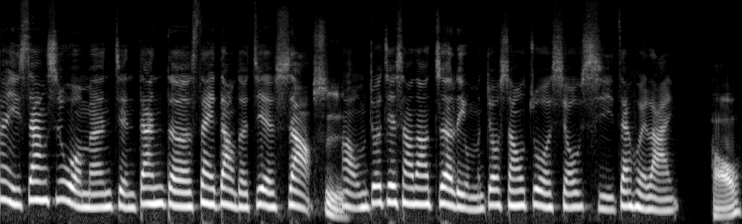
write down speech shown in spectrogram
那以上是我们简单的赛道的介绍，是好，我们就介绍到这里，我们就稍作休息，再回来。好。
